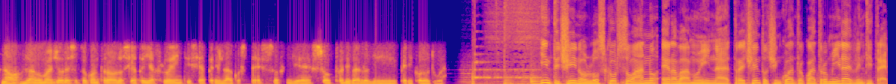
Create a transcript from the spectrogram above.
No, il lago Maggiore è sotto controllo sia per gli affluenti sia per il lago stesso, quindi è sotto il livello di pericolo 2. In Ticino lo scorso anno eravamo in 354.023,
